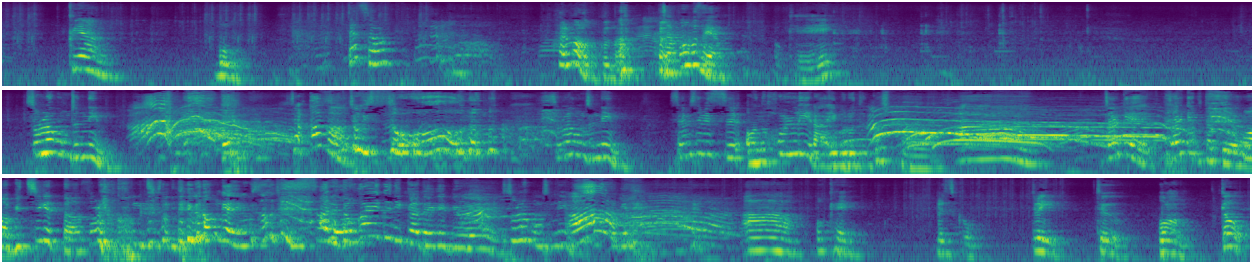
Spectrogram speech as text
그냥 뭐, that's all. 할 말 없구나. 자 뽑으세요. 오케이. 솔라공주님. 잠깐만. 저 있어. 솔라공주님. 샘 스미스 언홀리 라이브로 듣고 싶어요. 아, 짧게, 짧게 부탁드려요. 와 미치겠다. 솔라 공주님. 내가 한 게 아니고 여기 써져 있어. 아니 너가 읽으니까 되게 묘해. 솔라공주님. 아. 아, 오케이. Go. 3, 2, 1, go.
